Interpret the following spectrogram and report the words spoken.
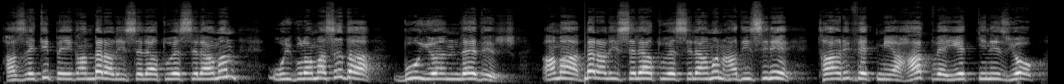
Hazreti Peygamber aleyhissalatu vesselamın uygulaması da bu yöndedir. Ama Peygamber aleyhissalatu vesselamın hadisini tarif etmeye hak ve yetkiniz yok.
